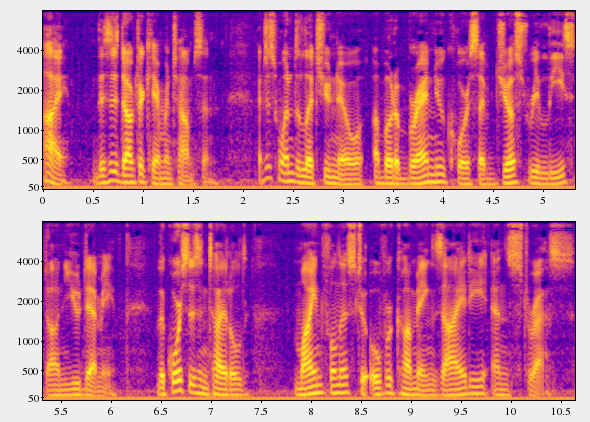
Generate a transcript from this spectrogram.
Hi, this is Dr. Cameron Thompson. I just wanted to let you know about a brand new course I've just released on Udemy. The course is entitled Mindfulness to Overcome Anxiety and Stress.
